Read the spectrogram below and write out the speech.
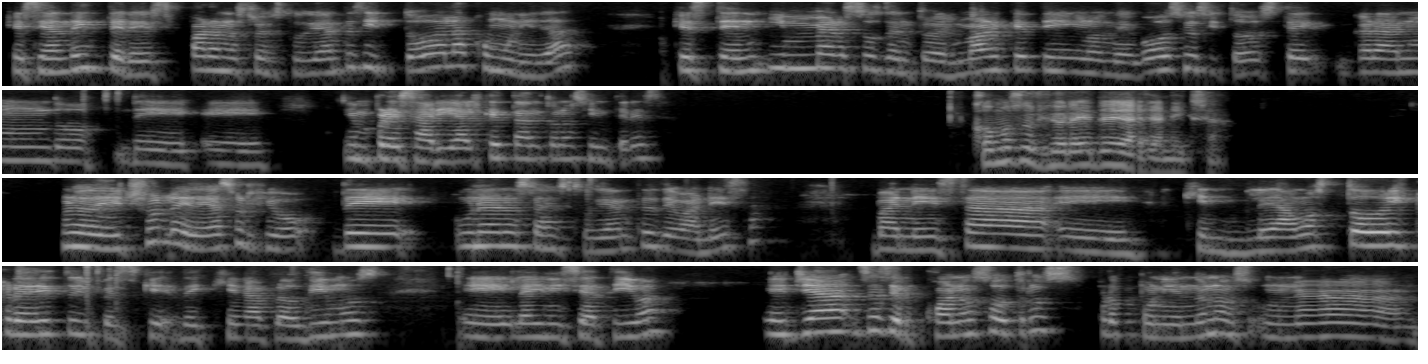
que sean de interés para nuestros estudiantes y toda la comunidad que estén inmersos dentro del marketing, los negocios y todo este gran mundo de, eh, empresarial que tanto nos interesa. ¿Cómo surgió la idea, Yanixa? Bueno, de hecho, la idea surgió de una de nuestras estudiantes, de Vanessa, Vanessa, eh, quien le damos todo el crédito y pues que, de quien aplaudimos eh, la iniciativa, ella se acercó a nosotros proponiéndonos una,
